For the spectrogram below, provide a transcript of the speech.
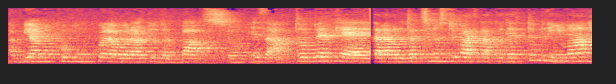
abbiamo comunque lavorato dal basso. Esatto, perché dalla valutazione osteopatica che ho detto prima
